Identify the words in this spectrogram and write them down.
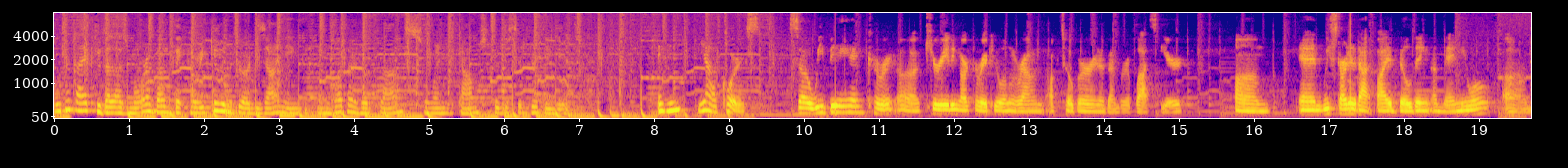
Would you like to tell us more about the curriculum you are designing and what are your plans when it comes to distributing it? Mm-hmm. Yeah, of course. So we began cur- uh, curating our curriculum around October and November of last year. Um, and we started that by building a manual. Um,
